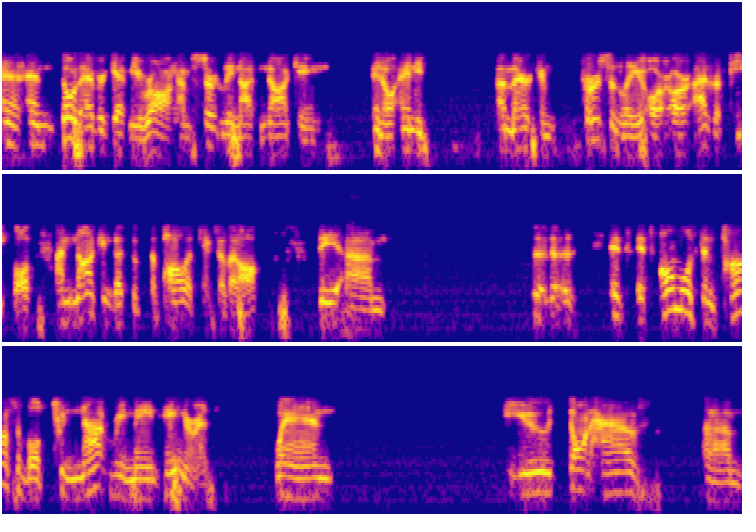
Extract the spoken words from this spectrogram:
and, and don't ever get me wrong. I'm certainly not knocking, you know, any American personally or, or as a people. I'm knocking the, the, the politics of it all. The um, the, the, it's it's almost impossible to not remain ignorant when you don't have um,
